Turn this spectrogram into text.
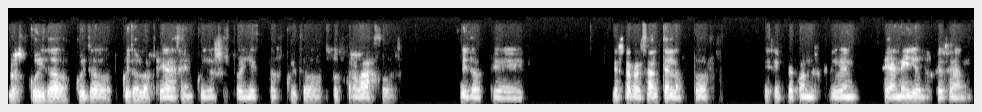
Los cuido, cuido, cuido lo que hacen, cuido sus proyectos, cuido sus trabajos, cuido que, se resalte el autor, que siempre cuando escriben sean ellos los que sean,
